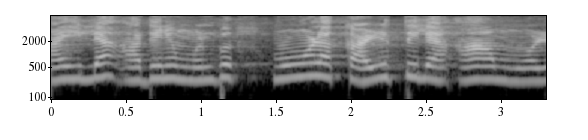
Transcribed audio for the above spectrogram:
ആയില്ല. അതിനു മുൻപ് മോളെ കഴുത്തിലെ ആ മുഴ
